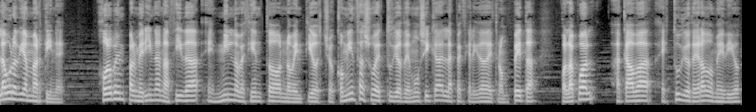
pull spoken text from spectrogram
Laura Díaz Martínez, joven palmerina nacida en 1998, comienza sus estudios de música en la especialidad de trompeta, con la cual acaba estudios de grado medio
